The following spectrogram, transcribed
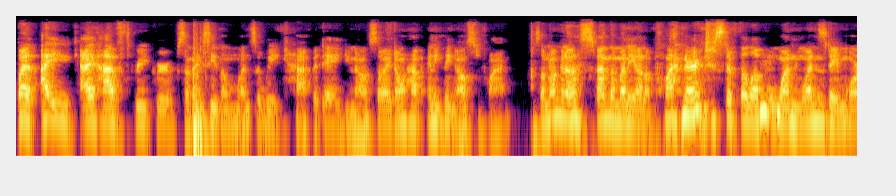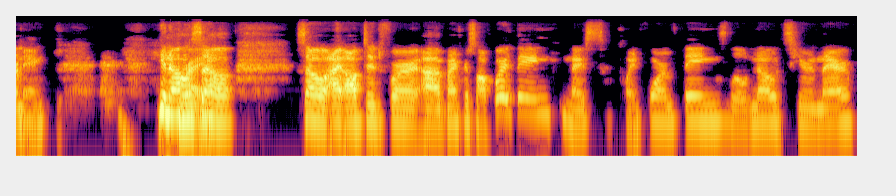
But I I have three groups and I see them once a week, half a day, you know, so I don't have anything else to plan. So I'm not gonna spend the money on a planner just to fill up one Wednesday morning. You know, right. so so I opted for a Microsoft Word thing, nice point form things, little notes here and there.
